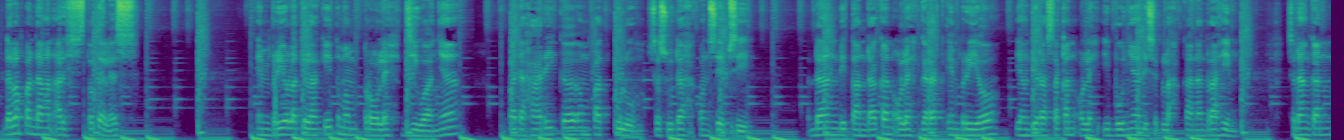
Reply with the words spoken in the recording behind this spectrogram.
Dalam pandangan Aristoteles, embrio laki-laki itu memperoleh jiwanya pada hari ke-40 sesudah konsepsi dan ditandakan oleh gerak embrio yang dirasakan oleh ibunya di sebelah kanan rahim. Sedangkan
